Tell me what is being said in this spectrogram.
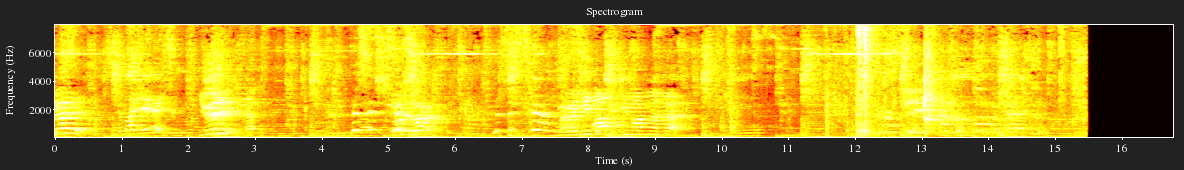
You got it. Am I in it? You're in it. This is terrible. start. This is terrible. We're gonna keep walking. Keep walking like that.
